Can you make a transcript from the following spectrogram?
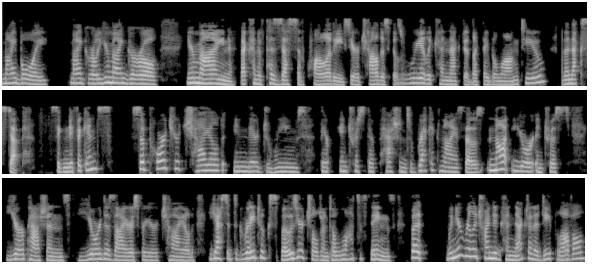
my boy, my girl, you're my girl, you're mine, that kind of possessive quality. So your child just feels really connected, like they belong to you. The next step significance. Support your child in their dreams, their interests, their passions. Recognize those, not your interests, your passions, your desires for your child. Yes, it's great to expose your children to lots of things, but when you're really trying to connect at a deep level,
